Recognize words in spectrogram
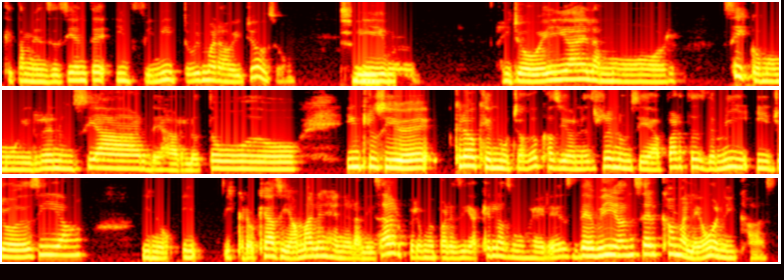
que también se siente infinito y maravilloso. Y, y yo veía el amor sí, como muy renunciar, dejarlo todo. Inclusive creo que en muchas ocasiones renuncié a partes de mí y yo decía, y no, y, y creo que hacía mal en generalizar, pero me parecía que las mujeres debían ser camaleónicas,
